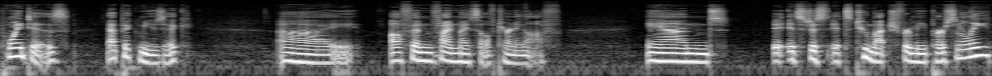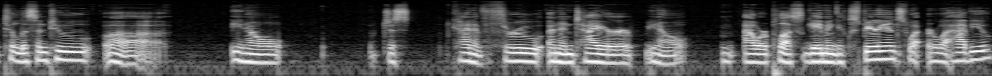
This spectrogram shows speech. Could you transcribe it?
Point is, epic music. I often find myself turning off, and it's just it's too much for me personally to listen to. Uh, you know, just kind of through an entire, you know, hour plus gaming experience, what or what have you.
